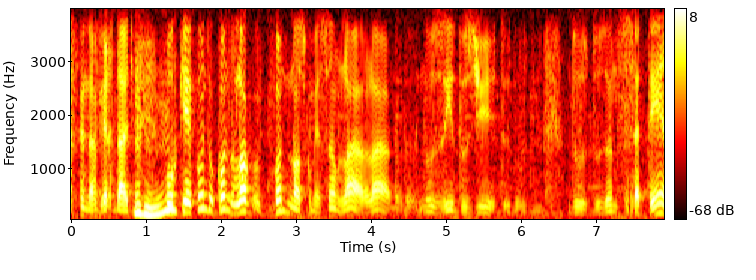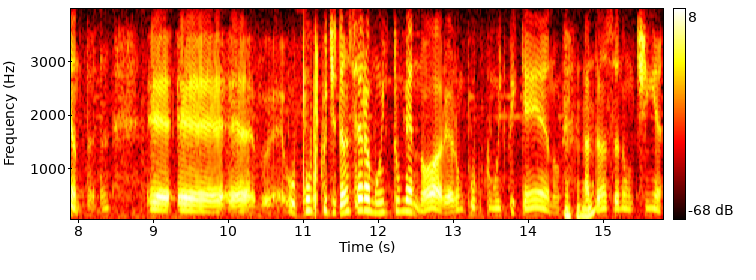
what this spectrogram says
na verdade, Uhum. porque quando, quando logo, quando nós começamos lá, lá nos idos de, do- do- dos anos 70, né, é, é, é, o público de dança era muito menor, era um público muito pequeno, Uhum. a dança não tinha,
